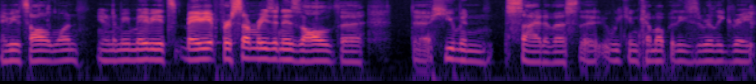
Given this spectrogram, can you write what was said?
maybe it's all one you know what i mean maybe it's maybe it for some reason is all the the human side of us that we can come up with these really great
